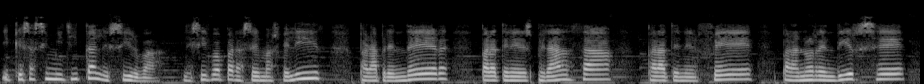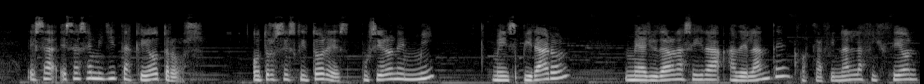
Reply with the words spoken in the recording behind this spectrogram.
y que esa semillita le sirva, le sirva para ser más feliz, para aprender, para tener esperanza, para tener fe, para no rendirse. Esa, esa semillita que otros, otros escritores pusieron en mí, me inspiraron, me ayudaron a seguir adelante, porque al final la ficción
